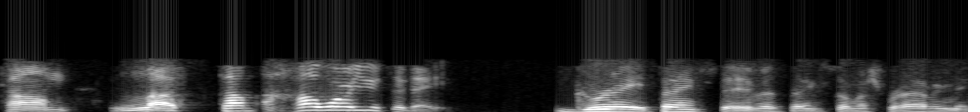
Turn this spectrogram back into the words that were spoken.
Tom Lutz. Tom, how are you today? Great, thanks, David. Thanks so much for having me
